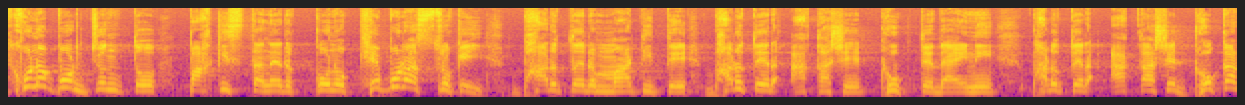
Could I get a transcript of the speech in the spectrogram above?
এখনও পর্যন্ত পাকিস্তানের কোনো ক্ষেপণাস্ত্রকেই ভারতের মাটিতে, ভারতের আকাশে ঢুকতে দেয়নি। ভারতের আকাশে ঢোকার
